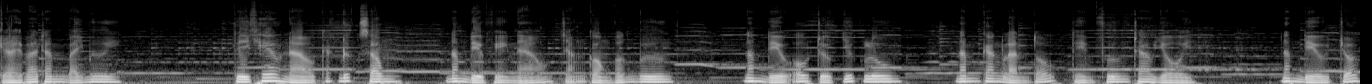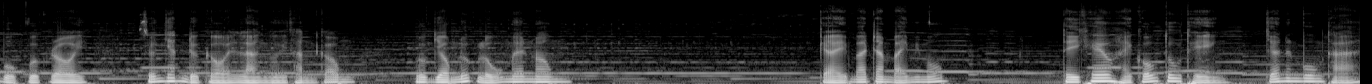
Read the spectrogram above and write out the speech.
Kệ 370 Tỳ kheo nào cắt đứt xong, Năm điều phiền não chẳng còn vấn vương, Năm điều ô trượt dứt luôn, Năm căn lành tốt tìm phương trao dồi, Năm điều trói buộc vượt rồi, Xứng danh được gọi là người thành công, Vượt dòng nước lũ mênh mông. Kệ 371 tỳ kheo hãy cố tu thiền, chớ nên buông thả,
